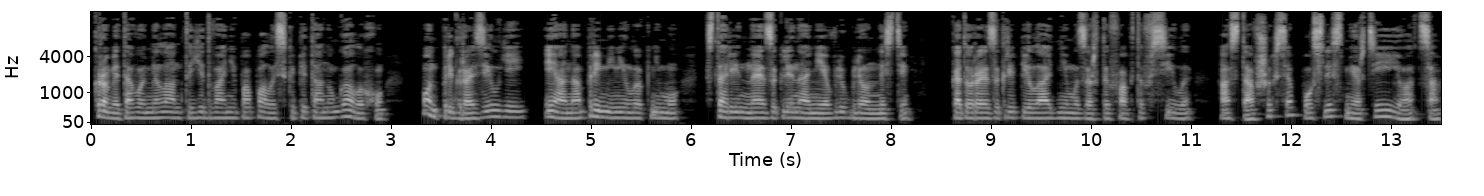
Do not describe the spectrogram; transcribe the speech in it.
Кроме того, Миланта едва не попалась капитану Галаху, он пригрозил ей, и она применила к нему старинное заклинание влюбленности, которая закрепила одним из артефактов силы, оставшихся после смерти ее отца.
